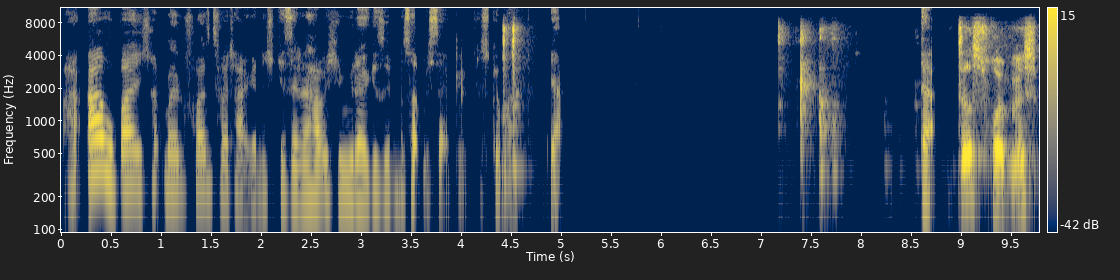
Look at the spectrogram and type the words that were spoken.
Ah, wobei, ich habe meinen Freund zwei Tage nicht gesehen. Dann habe ich ihn wieder gesehen. Das hat mich sehr glücklich gemacht. Ja. Das freut mich.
